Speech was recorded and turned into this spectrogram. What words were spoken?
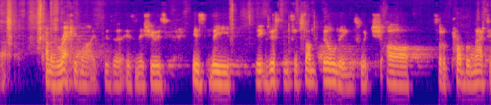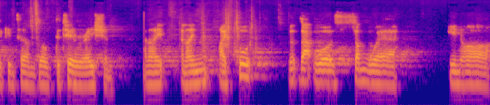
uh, kind of recognised is, is an issue is is the the existence of some buildings which are sort of problematic in terms of deterioration. And I, and I, I thought that that was somewhere in our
